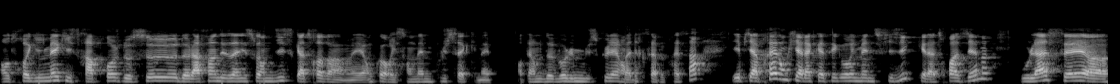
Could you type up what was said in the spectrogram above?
entre guillemets, qui se rapprochent de ceux de la fin des années 70-80. Mais encore, ils sont même plus secs. Mais en termes de volume musculaire, on va dire que c'est à peu près ça. Et puis après, donc il y a la catégorie men's physique, qui est la troisième, où là, c'est euh,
